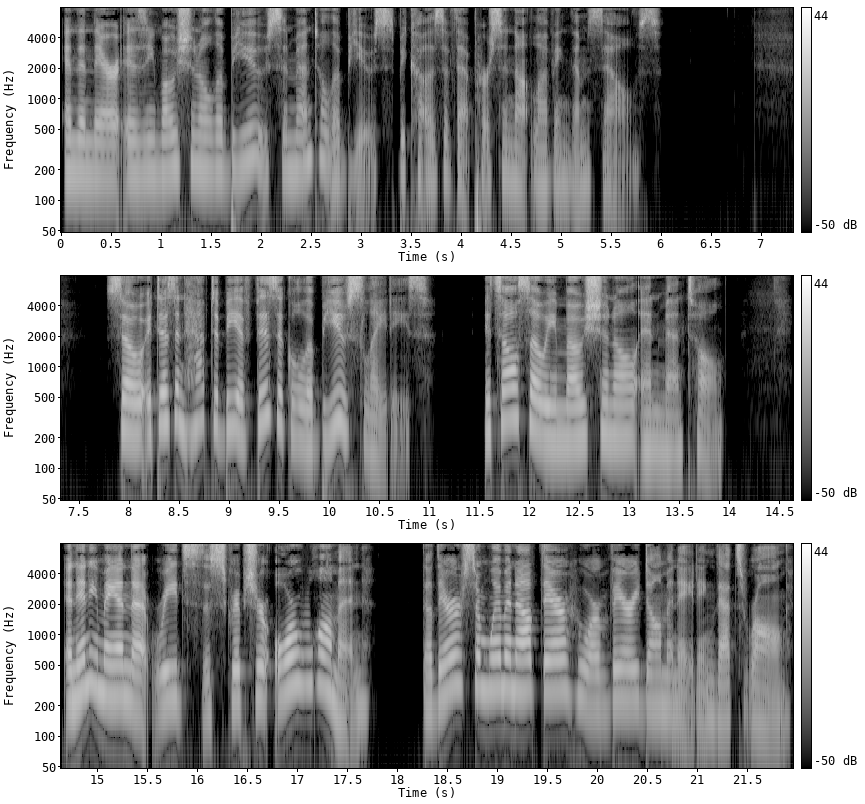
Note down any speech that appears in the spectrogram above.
And then there is emotional abuse and mental abuse because of that person not loving themselves. So it doesn't have to be a physical abuse, ladies. It's also emotional and mental. And any man that reads the scripture or woman, though there are some women out there who are very dominating, that's wrong.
